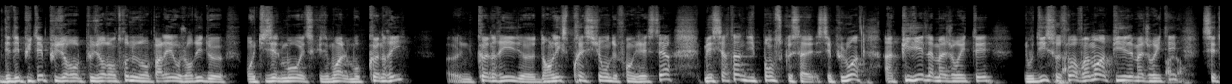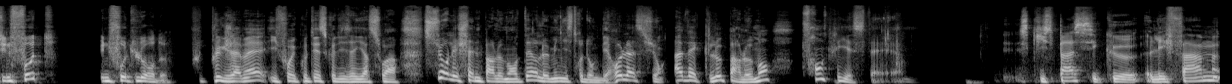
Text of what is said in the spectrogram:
des députés, plusieurs, plusieurs d'entre eux nous ont parlé aujourd'hui de, ont utilisé le mot, excusez-moi, le mot connerie euh, une connerie dans l'expression de Franck Riester, mais certains pensent que c'est plus loin. Un pilier de la majorité nous dit ce soir, vraiment un pilier de la majorité, c'est une faute, une faute lourde. Plus que jamais, il faut écouter ce que disait hier soir sur les chaînes parlementaires le ministre donc des Relations avec le Parlement, Franck Riester. Ce qui se passe, c'est que les femmes,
